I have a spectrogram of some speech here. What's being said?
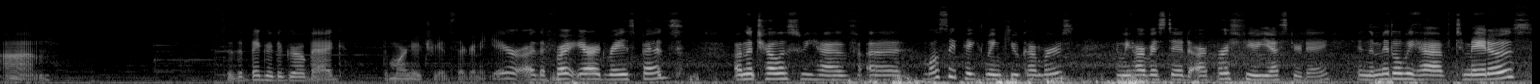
Um, so the bigger the grow bag, the more nutrients they're gonna get. Here are the front yard raised beds. On the trellis we have uh, mostly pickling cucumbers and we harvested our first few yesterday. In the middle we have tomatoes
